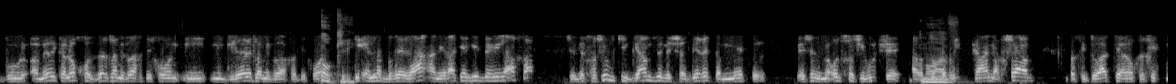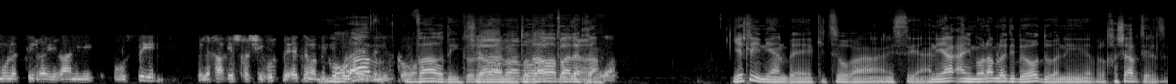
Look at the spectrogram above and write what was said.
ואמריקה לא חוזרת למזרח התיכון, היא נגררת למזרח התיכון, אוקיי. כי אין לה ברירה, אני רק אגיד במילה אחת, שזה חשוב כי גם זה משדר את המסר, ויש לזה מאוד חשיבות שארצות מואב. הברית כאן עכשיו, בסיטואציה הנוכחית מול הציר האיראני-רוסי, ולכך יש חשיבות בעצם הביקור, אולי מואב זה נזכור. ורדי תודה שלנו, רבה, תודה מואב, רבה תודה. לך. תודה. יש לי עניין בקיצור הנסיעה. אני, אני מעולם לא הייתי בהודו, אני, אבל חשבתי על זה.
